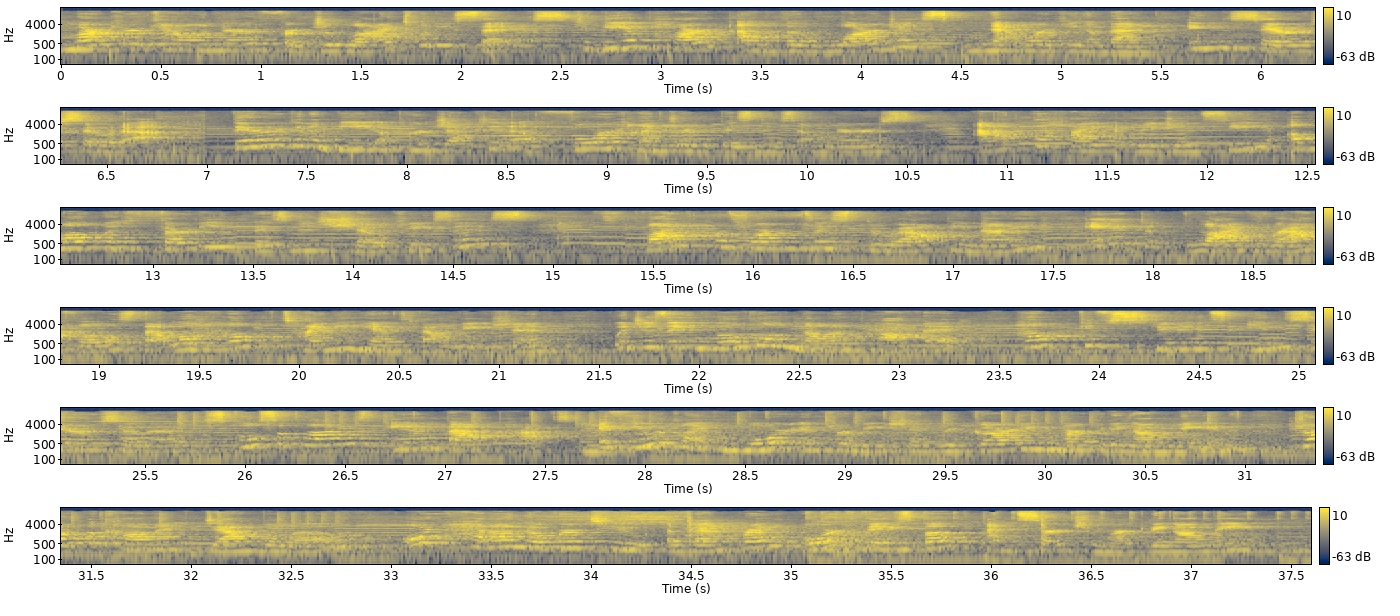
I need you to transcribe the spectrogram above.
Mark your calendar for July 26th to be a part of the largest networking event in Sarasota. There are going to be a projected of 400 business owners at the Hyatt Regency, along with 30 business showcases, live performances throughout the night, and live raffles that will help Tiny Hands Foundation, which is a local nonprofit, help give students in Sarasota If you would like more information regarding Marketing on Main, drop a comment down below or head on over to Eventbrite or Facebook and search Marketing on Main.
